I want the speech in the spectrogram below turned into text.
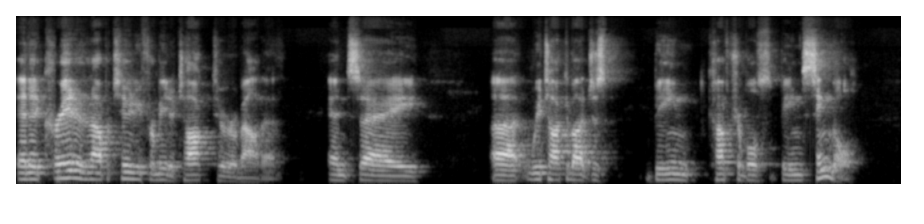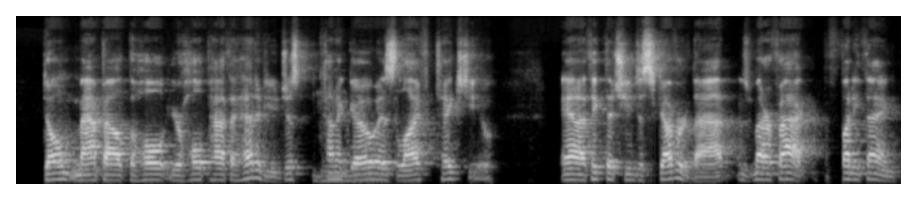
And it created an opportunity for me to talk to her about it and say, uh, we talked about just being comfortable being single. Don't map out the whole your whole path ahead of you. Just mm-hmm. kind of go as life takes you. And I think that she discovered that. As a matter of fact, funny thing.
